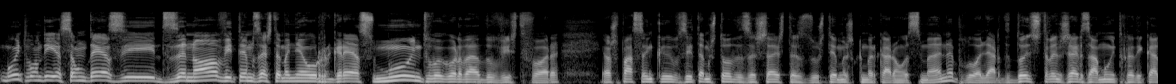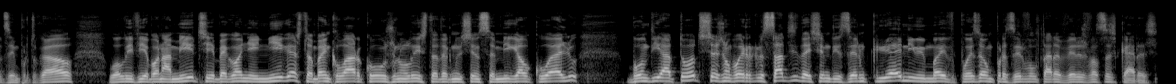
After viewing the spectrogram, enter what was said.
Muito bom dia, são 10 e 19 e temos esta manhã o regresso muito aguardado do Visto Fora. É o espaço em que visitamos todas as sextas os temas que marcaram a semana, pelo olhar de dois estrangeiros há muito radicados em Portugal, o Olivia Bonamici e Begonha Inigas, também, claro, com o jornalista da Renascença Miguel Coelho. Bom dia a todos, sejam bem regressados e deixem-me dizer-me que ano e meio depois é um prazer voltar a ver as vossas caras.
